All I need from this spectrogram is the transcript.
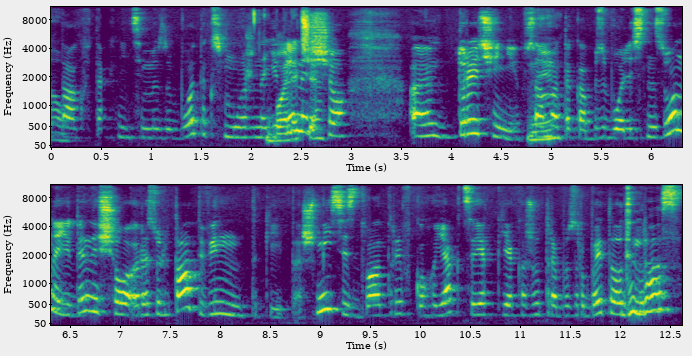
Вау. Так, в техніці мезоботекс можна. Єдине, Боляче? що е, до речі, ні, саме Ні? така безболісна зона. Єдине, що результат він такий теж місяць, два-три, в кого як. Це як я кажу, треба зробити один раз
